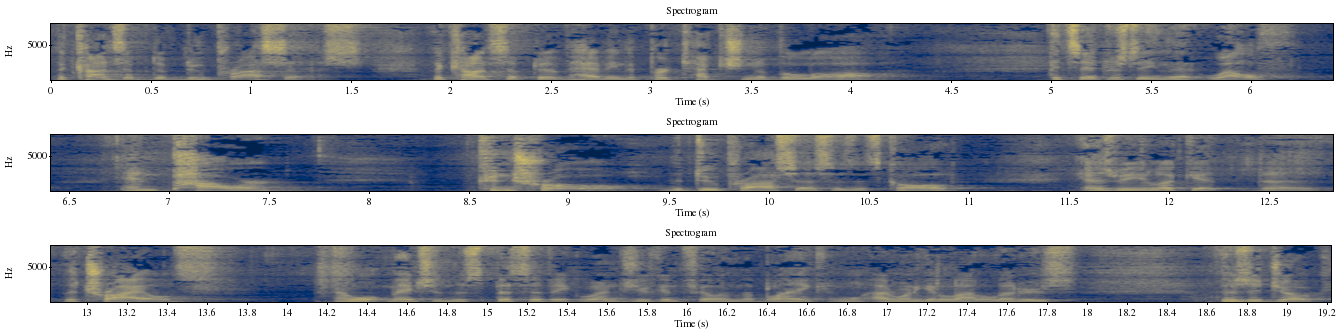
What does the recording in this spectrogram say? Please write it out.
The concept of due process, the concept of having the protection of the law. It's interesting that wealth and power control the due process, as it's called. As we look at the, the trials, I won't mention the specific ones. You can fill in the blank. I don't want to get a lot of letters. There's a joke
